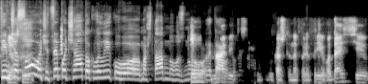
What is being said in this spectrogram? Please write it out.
Тимчасово чи це початок великого масштабного знову То блекауту? навіть ви кажете на периферії в Одесі.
